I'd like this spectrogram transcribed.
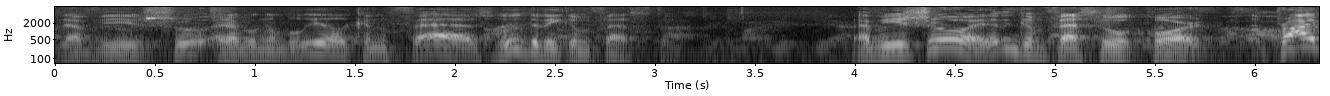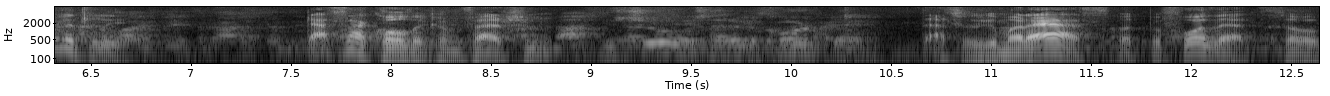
Rabbi Yeshua, Rabbi Gamliel confessed. Who did he confess to? Rabbi Yeshua. He didn't confess to a court privately. That's not called a confession. The. That's what the Gemara asked. But before that, so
